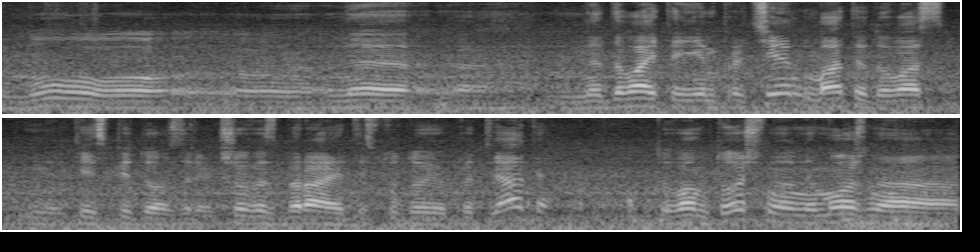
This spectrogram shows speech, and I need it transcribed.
Тому е, не, е, не давайте їм причин мати до вас якісь підозри. Якщо ви збираєтесь тудою петляти, то вам точно не можна е,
